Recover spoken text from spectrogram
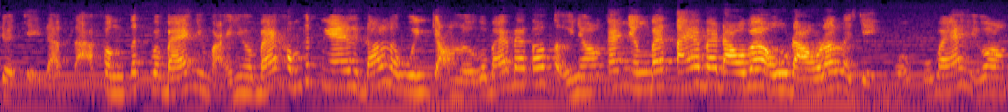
Giờ chị đã đã phân tích với bé như vậy, nhưng mà bé không thích nghe, thì đó là quyền chọn lựa của bé. Bé có tự nhau cá nhân, bé té, bé đau, bé u đầu, đó là chuyện của của bé, hiểu không?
